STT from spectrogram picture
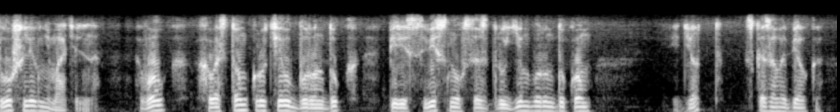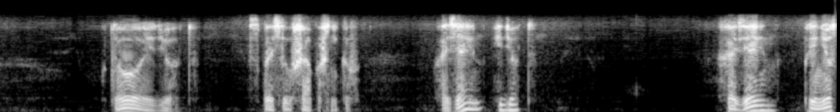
слушали внимательно. Волк хвостом крутил бурундук, пересвистнулся с другим бурундуком. «Идет?» — сказала Белка. «Кто идет?» — спросил Шапошников. «Хозяин идет». Хозяин принес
